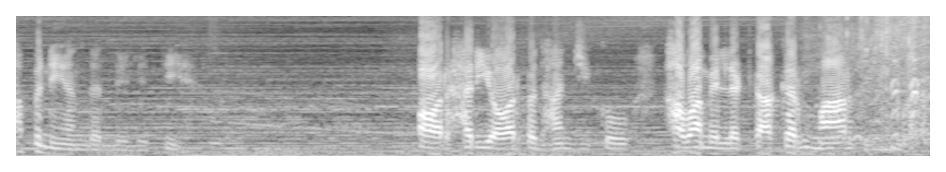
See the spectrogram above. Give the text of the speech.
अपने अंदर ले लेती है। और हरि और प्रधान जी को हवा में लटकाकर मार देती है।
